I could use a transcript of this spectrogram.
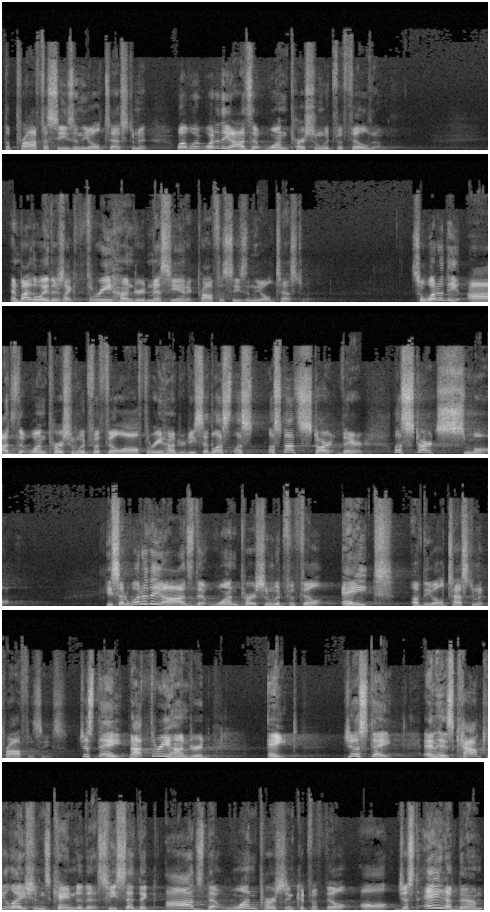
the prophecies in the Old Testament? What, what are the odds that one person would fulfill them? And by the way, there's like 300 messianic prophecies in the Old Testament. So, what are the odds that one person would fulfill all 300? He said, let's, let's, let's not start there. Let's start small. He said, What are the odds that one person would fulfill eight of the Old Testament prophecies? Just eight, not 300, eight. Just eight. And his calculations came to this. He said the odds that one person could fulfill all, just eight of them,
